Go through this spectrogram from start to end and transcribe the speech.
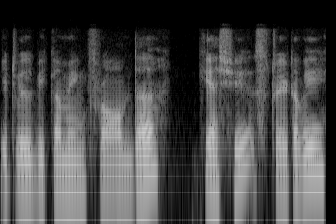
it will be coming from the cache straight away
